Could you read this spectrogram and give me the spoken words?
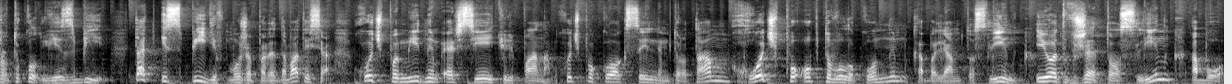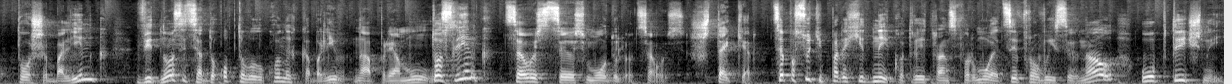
Протокол USB, так і спідів може передаватися хоч по мідним RCA тюльпанам, хоч по коаксильним дротам, хоч по оптоволоконним кабелям Toslink. І от вже Toslink або Toshiba Link відноситься до оптоволоконних кабелів напряму. Toslink – це ось цей ось модуль, це ось штекер. Це по суті перехідник, котрий трансформує цифровий сигнал у оптичний.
